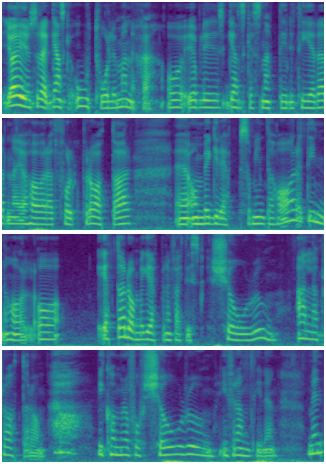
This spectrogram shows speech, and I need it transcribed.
jag är ju en sådär ganska otålig människa och jag blir ganska snabbt irriterad när jag hör att folk pratar eh, om begrepp som inte har ett innehåll. Och ett av de begreppen är faktiskt showroom. Alla pratar om "Ah, vi kommer att få showroom i framtiden. Men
